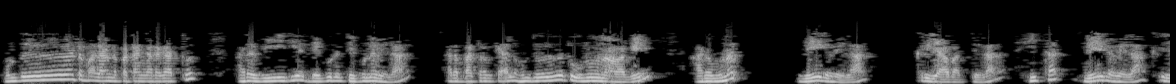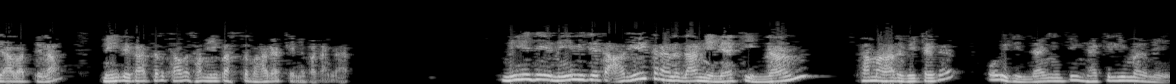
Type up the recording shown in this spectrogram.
හොඳට බලන්න පටන් අරගත්තොත් අර වීර්ය දෙගුණ තිබුණ වෙලා අර බටර් කෑල්ල හොඳට උණු වුණා වගේ අරමුණ වේග වෙලා ක්‍රියාවත් වෙලා හිතත් වේග වෙලා ක්‍රියාවත් වෙලා මේ දෙක අතර තව සමීපස්ත භාගයක් එන්න පටන් ගන්නවා. මේ දේ මේ විදිහට අගය කරන්න දන්නේ නැතිනම් සමහර විටක ඔය ඉතින් දැන් ඉතින් හැකිලිම මේ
